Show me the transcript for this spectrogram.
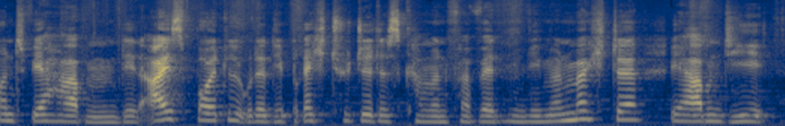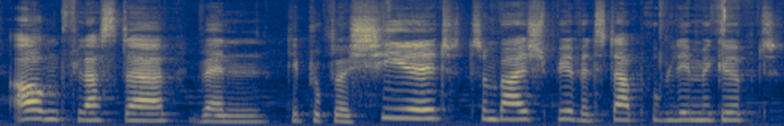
Und wir haben den Eisbeutel oder die Brechtüte, das kann man verwenden, wie man möchte. Wir haben die Augenpflaster, wenn die Puppe schielt zum Beispiel, wenn es da Probleme gibt.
